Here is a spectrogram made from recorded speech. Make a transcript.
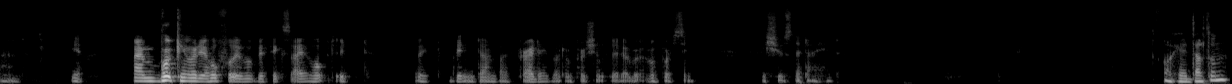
and yeah, I'm working on it. Hopefully, it will be fixed. I hoped it it been done by Friday, but unfortunately, there were unforeseen issues that I had. Okay, Dalton.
